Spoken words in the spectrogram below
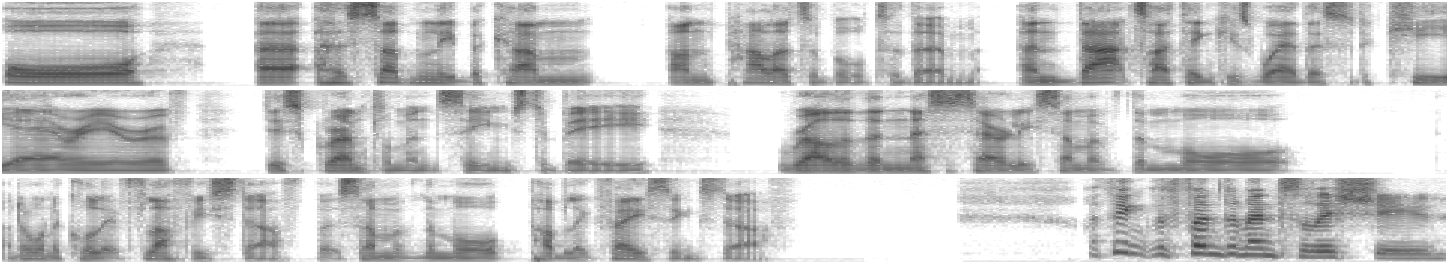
or uh, has suddenly become unpalatable to them. And that, I think, is where the sort of key area of disgruntlement seems to be, rather than necessarily some of the more, I don't want to call it fluffy stuff, but some of the more public facing stuff. I think the fundamental issue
